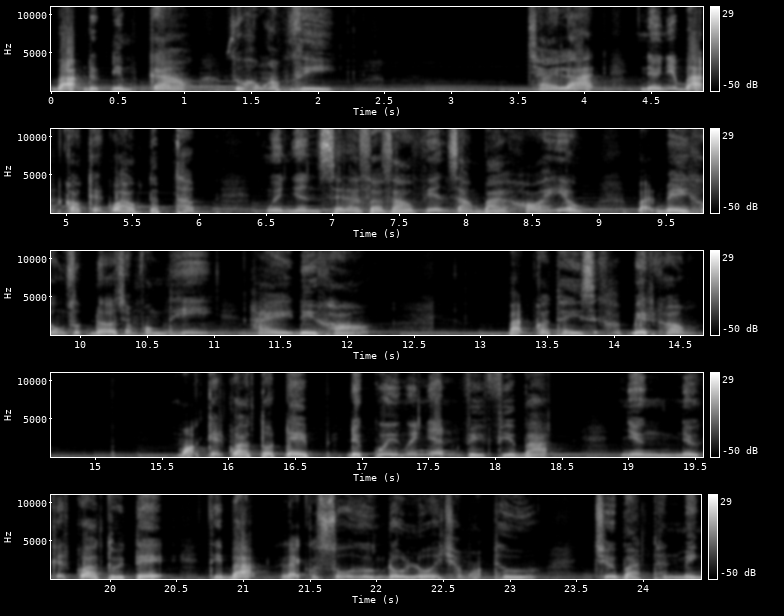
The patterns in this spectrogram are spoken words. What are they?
bạn được điểm cao dù không học gì. Trái lại, nếu như bạn có kết quả học tập thấp Nguyên nhân sẽ là do giáo viên giảng bài khó hiểu, bạn bè không giúp đỡ trong phòng thi hay đề khó. Bạn có thấy sự khác biệt không? Mọi kết quả tốt đẹp đều quy nguyên nhân về phía bạn, nhưng nếu kết quả tồi tệ thì bạn lại có xu hướng đổ lỗi cho mọi thứ, trừ bản thân mình.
